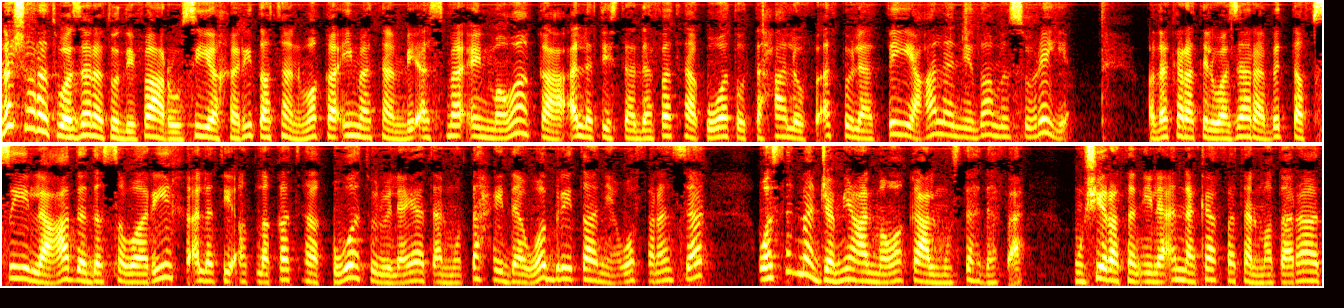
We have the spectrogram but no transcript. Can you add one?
نشرت وزارة الدفاع الروسية خريطة وقائمة بأسماء المواقع التي استهدفتها قوات التحالف الثلاثي على النظام السوري. وذكرت الوزارة بالتفصيل عدد الصواريخ التي أطلقتها قوات الولايات المتحدة وبريطانيا وفرنسا وسمت جميع المواقع المستهدفة مشيرة إلى أن كافة المطارات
